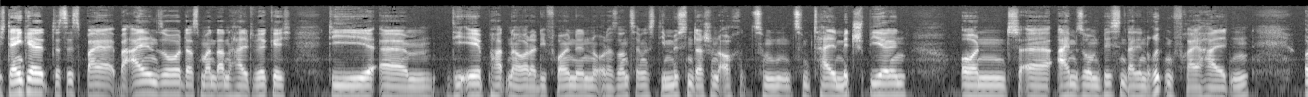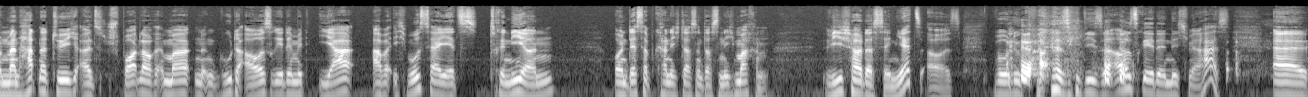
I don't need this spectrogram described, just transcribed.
ich denke, das ist bei, bei allen so, dass man dann halt wirklich die, ähm, die Ehepartner oder die Freundin oder sonst irgendwas, die müssen da schon auch zum, zum Teil mitspielen und äh, einem so ein bisschen da den Rücken frei halten. Und man hat natürlich als Sportler auch immer eine gute Ausrede mit, ja, aber ich muss ja jetzt trainieren und deshalb kann ich das und das nicht machen. Wie schaut das denn jetzt aus, wo du ja. quasi diese Ausrede nicht mehr hast? Äh,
